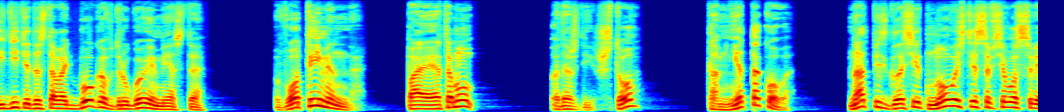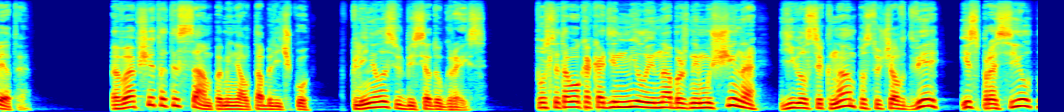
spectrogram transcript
Идите доставать Бога в другое место». «Вот именно. Поэтому...» «Подожди, что? Там нет такого?» Надпись гласит «Новости со всего света». «Вообще-то ты сам поменял табличку», — вклинилась в беседу Грейс. После того, как один милый набожный мужчина явился к нам, постучал в дверь и спросил...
